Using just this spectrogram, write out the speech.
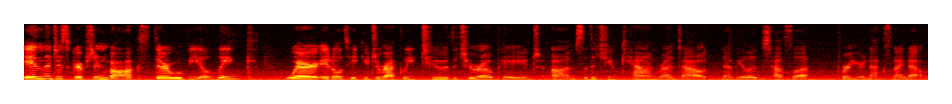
In the description box, there will be a link where it'll take you directly to the Turo page um, so that you can rent out Nebula the Tesla for your next night out.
